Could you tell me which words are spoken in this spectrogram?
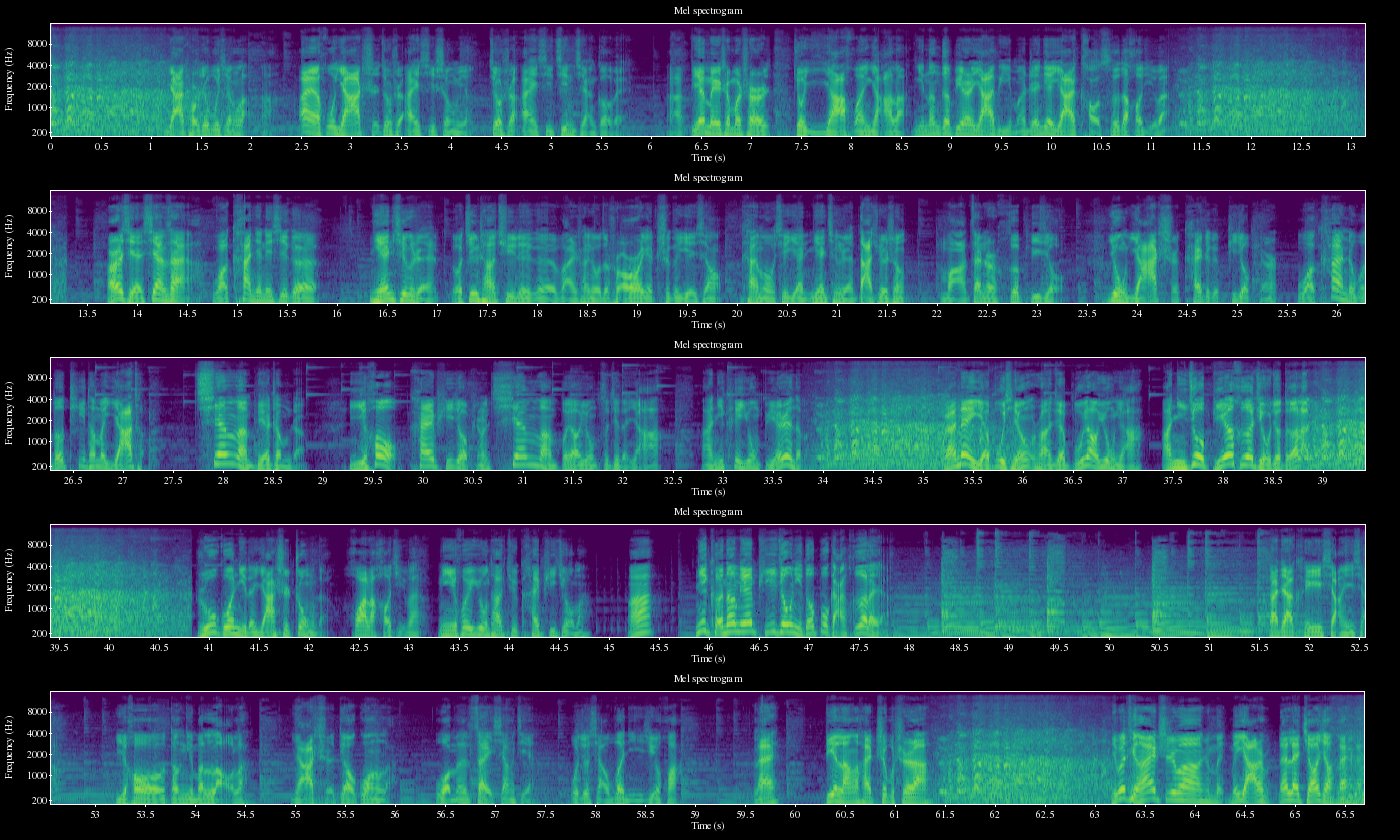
牙口就不行了啊！爱护牙齿就是爱惜生命，就是爱惜金钱。各位啊，别没什么事儿就以牙还牙了。你能跟别人牙比吗？人家牙烤瓷的好几万。而且现在啊，我看见那些个年轻人，我经常去那个晚上，有的时候偶尔也吃个夜宵，看某些年年轻人、大学生，妈在那儿喝啤酒，用牙齿开这个啤酒瓶我看着我都替他们牙疼。千万别这么着。以后开啤酒瓶千万不要用自己的牙啊！你可以用别人的吧，反正那也不行是吧？就不要用牙啊！你就别喝酒就得了。如果你的牙是重的，花了好几万，你会用它去开啤酒吗？啊，你可能连啤酒你都不敢喝了呀！大家可以想一想，以后等你们老了，牙齿掉光了，我们再相见，我就想问你一句话。来，槟榔还吃不吃了？你不挺爱吃吗？没没牙？来来嚼嚼，来来。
